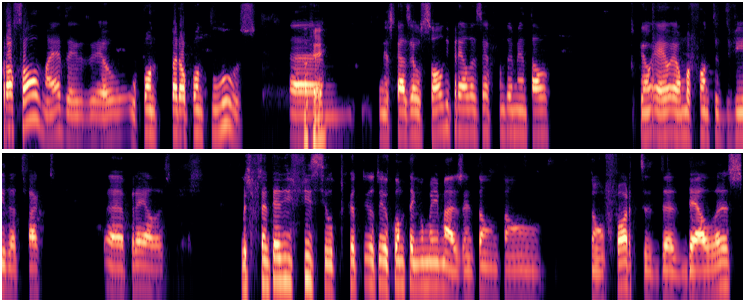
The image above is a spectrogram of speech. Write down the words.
para o sol, não é? é o ponto, para o ponto de luz. Okay. neste caso é o sol e para elas é fundamental, porque é, é uma fonte de vida, de facto, uh, para elas. Mas, portanto, é difícil, porque eu, eu, como tenho uma imagem tão, tão, tão forte de, delas,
